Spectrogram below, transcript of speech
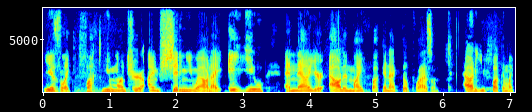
He is like, "Fuck you, muncher! I'm shitting you out. I ate you, and now you're out in my fucking ectoplasm. How do you fucking like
